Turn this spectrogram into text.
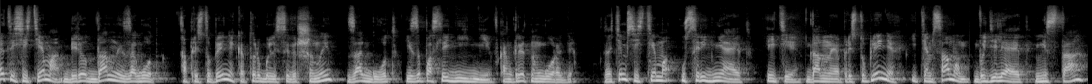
Эта система берет данные за год о преступлениях, которые были совершены за год и за последние дни в конкретном городе. Затем система усредняет эти данные о преступлениях и тем самым выделяет места,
